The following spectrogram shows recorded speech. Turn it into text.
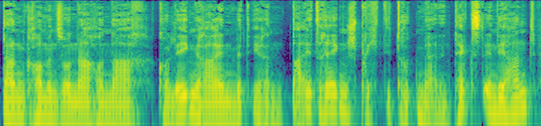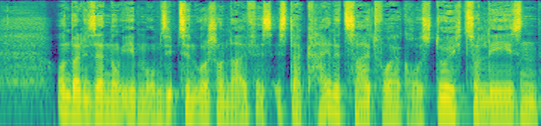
Dann kommen so nach und nach Kollegen rein mit ihren Beiträgen, sprich, die drücken mir einen Text in die Hand. Und weil die Sendung eben um 17 Uhr schon live ist, ist da keine Zeit vorher groß durchzulesen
